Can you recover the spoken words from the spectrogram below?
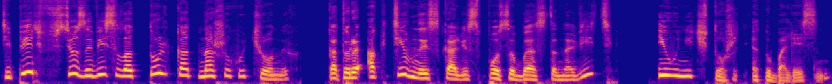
Теперь все зависело только от наших ученых, которые активно искали способы остановить и уничтожить эту болезнь.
